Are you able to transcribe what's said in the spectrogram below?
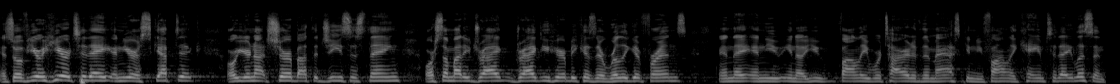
And so, if you're here today and you're a skeptic, or you're not sure about the Jesus thing, or somebody dragged, dragged you here because they're really good friends, and they and you you know you finally were tired of them asking, you finally came today. Listen,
